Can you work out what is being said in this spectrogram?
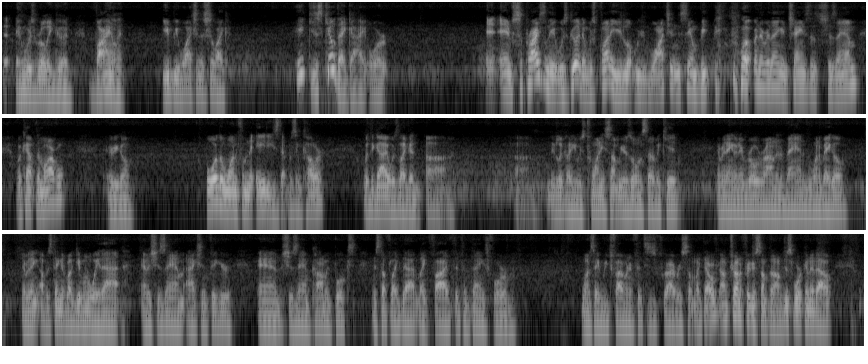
It, it was really good. Violent. You'd be watching this, you're like, he just killed that guy. Or, and, and surprisingly, it was good. It was funny. You look, you'd watch it and see him beat people up and everything and change the Shazam or Captain Marvel. There you go. Or the one from the 80s that was in color, where the guy was like a, uh, uh, he looked like he was 20 something years old instead of a kid. Everything when they rode around in a van, the Winnebago. Everything. I was thinking about giving away that and a Shazam action figure and Shazam comic books and stuff like that, like five different things for once they reach 550 subscribers, something like that. I'm trying to figure something out. I'm just working it out.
